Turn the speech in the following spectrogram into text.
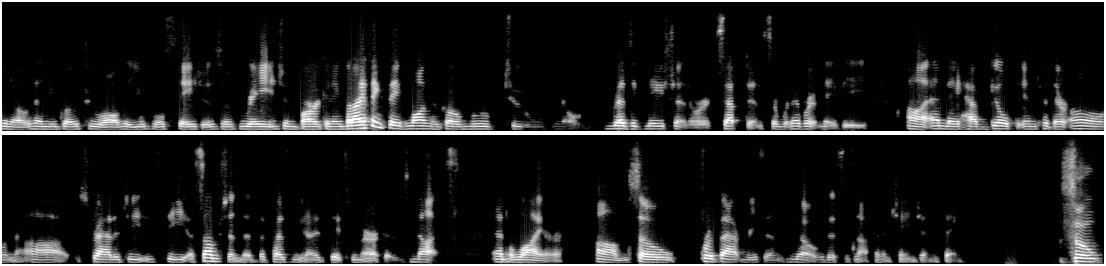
you know, then you go through all the usual stages of rage and bargaining. But I think they've long ago moved to resignation or acceptance or whatever it may be uh, and they have built into their own uh, strategies the assumption that the president of the United States of America is nuts and a liar. Um, so, for that reason, no, this is not going to change anything. So,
